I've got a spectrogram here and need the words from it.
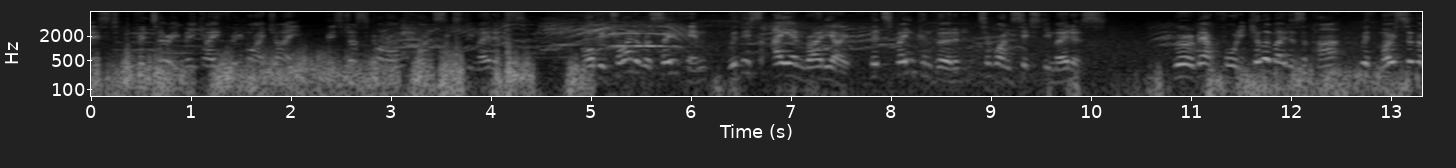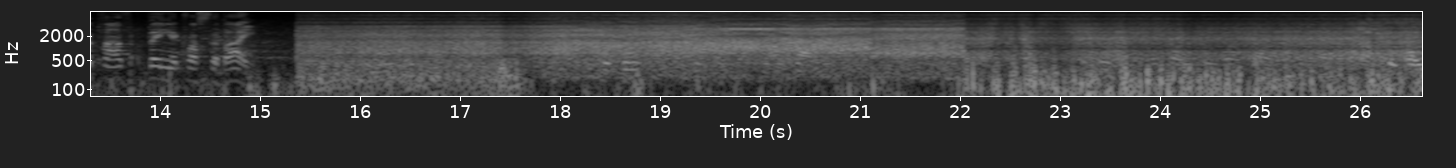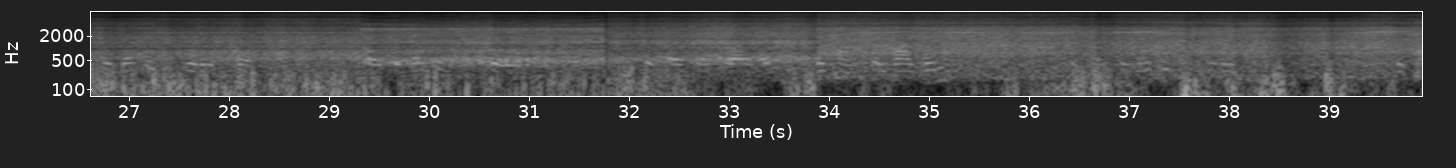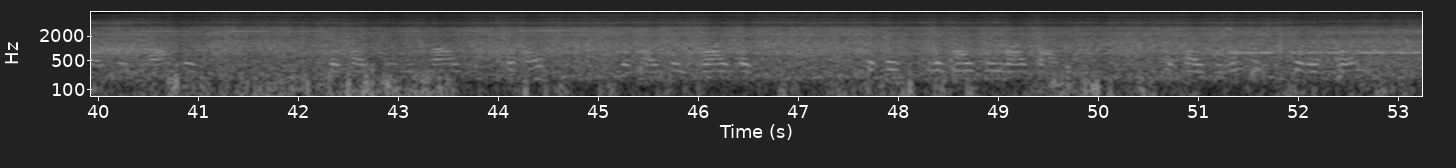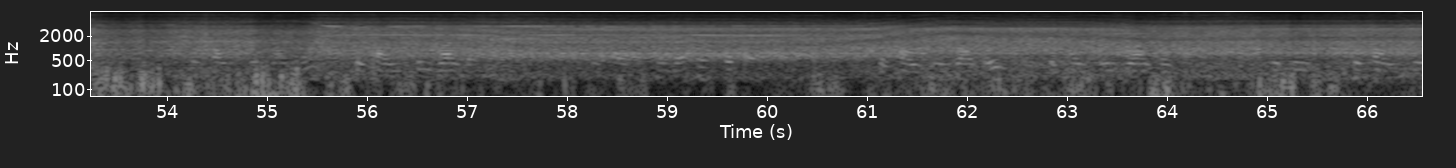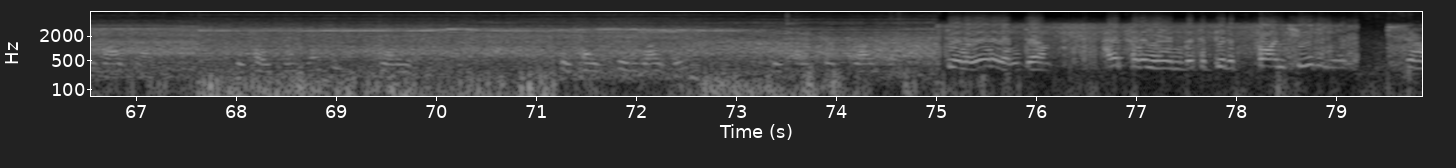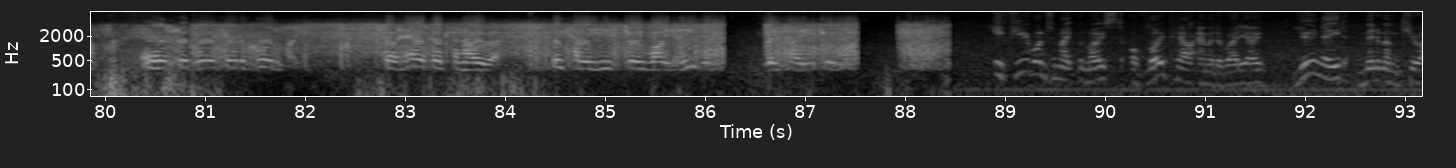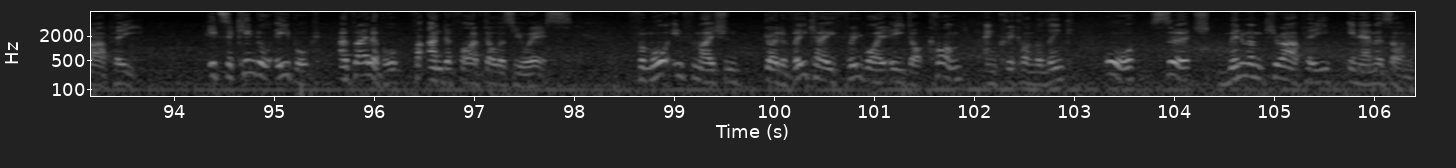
is a quick test for Terry VK3YJ, who's just got on 160 metres. I'll be trying to receive him with this AM radio that's been converted to 160 metres. We're about 40 kilometres apart, with most of the path being across the bay. Still with a bit of fine tuning out accordingly. So how's that? VK3YE, VK3YE. If you want to make the most of low power amateur radio, you need minimum QRP. It's a Kindle ebook available for under $5 US. For more information, go to vk3ye.com and click on the link or search minimum QRP in Amazon.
